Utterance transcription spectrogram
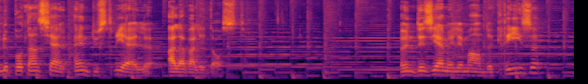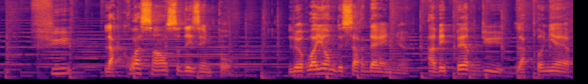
le potentiel industriel à la vallée d'Ost. Un deuxième élément de crise fut la croissance des impôts. Le royaume de Sardaigne avait perdu la première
